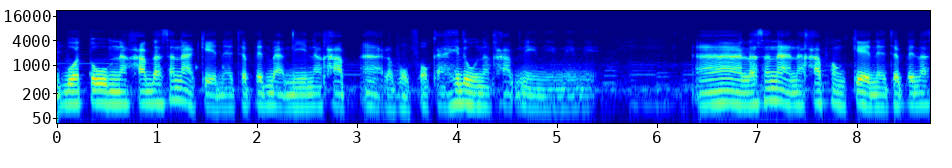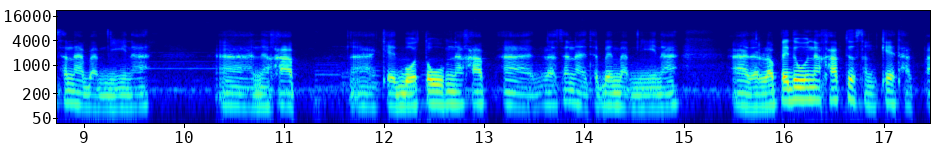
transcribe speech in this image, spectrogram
ตบัวตูมนะครับลักษณะเกตเนี่ยจะเป็นแบบนี้นะครับอ่าเราผมโฟกัสให้ดูนะครับนี่นี่นี่นี่อ่าลักษณะนะครับของเกตเนี่ยจะเป็นลักษณะแบบนี้นะอ่านะครับอ่าเกตบัวตูมนะครับอ่าลักษณะจะเป็นแบบนี้นะอ่าเดี๋ยวเราไปดูนะครับจุดสังเกตถัดไป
